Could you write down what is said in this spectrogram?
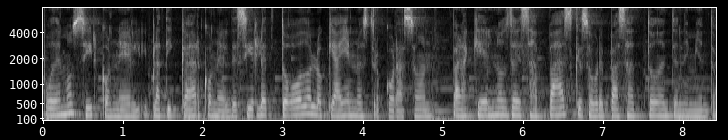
podemos ir con Él y platicar con Él, decirle todo lo que hay en nuestro corazón para que Él nos dé esa paz que sobrepasa todo entendimiento.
